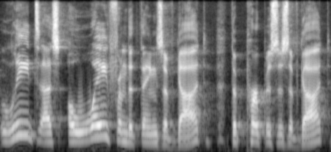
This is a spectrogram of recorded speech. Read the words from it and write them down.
leads us away from the things of God, the purposes of God.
